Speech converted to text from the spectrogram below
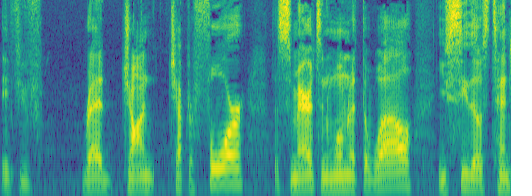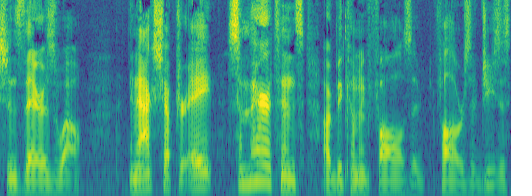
If you've read John chapter 4, the Samaritan woman at the well, you see those tensions there as well. In Acts chapter 8, Samaritans are becoming followers of, Jesus.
